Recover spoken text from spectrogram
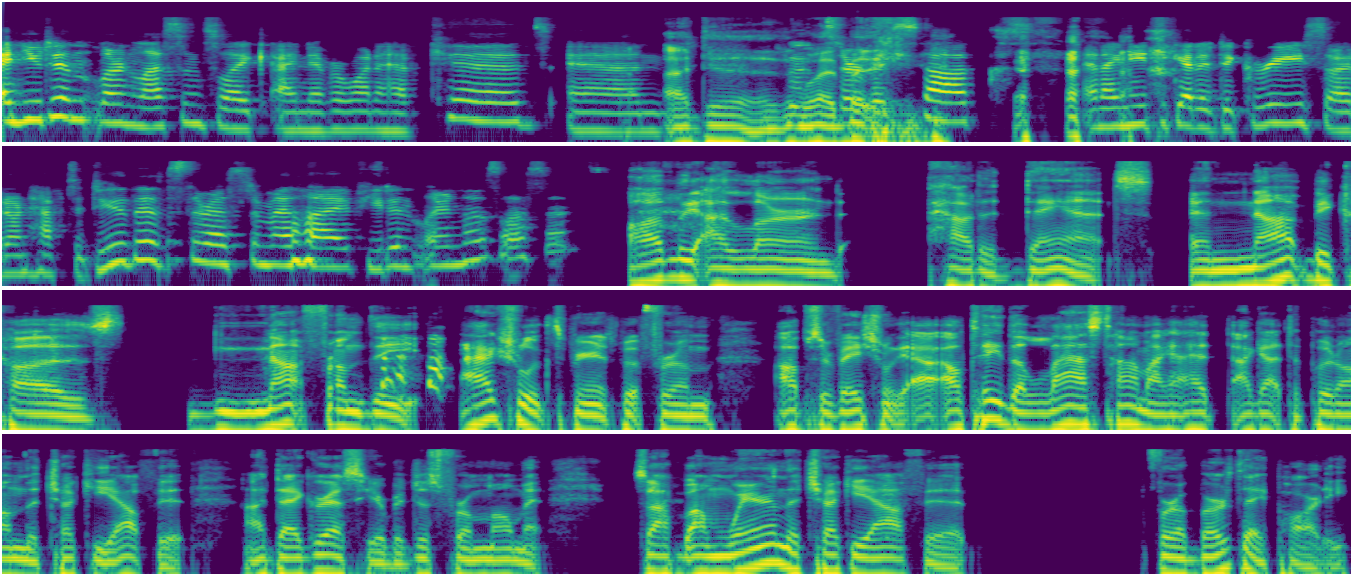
And you didn't learn lessons like I never want to have kids and I did. Food what, service but... sucks and I need to get a degree so I don't have to do this the rest of my life. You didn't learn those lessons? oddly, I learned how to dance, and not because not from the actual experience, but from observation. I'll tell you the last time I had I got to put on the Chucky outfit. I digress here, but just for a moment. So I'm wearing the Chucky outfit for a birthday party,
